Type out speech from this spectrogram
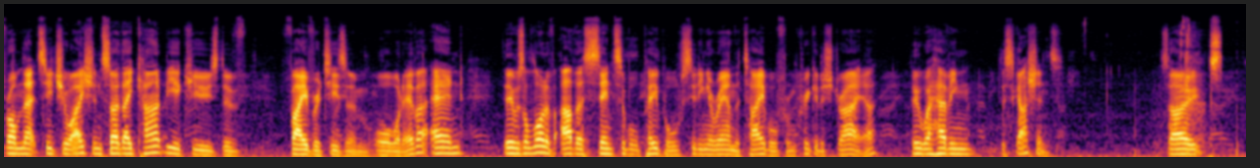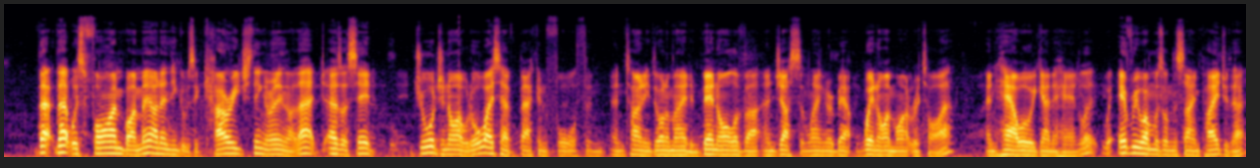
from that situation so they can't be accused of favouritism or whatever. And there was a lot of other sensible people sitting around the table from Cricket Australia who were having discussions. So that that was fine by me. I don't think it was a courage thing or anything like that. As I said, George and I would always have back and forth, and, and Tony Dodemaide and Ben Oliver and Justin Langer about when I might retire and how are we going to handle it. Everyone was on the same page with that.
